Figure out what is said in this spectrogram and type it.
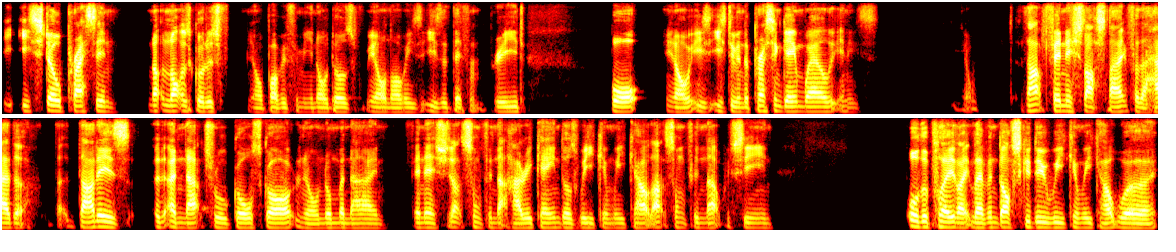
he's still pressing, not not as good as you know Bobby Firmino does. We all know he's he's a different breed, but you know he's he's doing the pressing game well, and he's you know that finish last night for the header. that, that is a, natural goal score. You know, number nine finish. That's something that Harry Kane does week in week out. That's something that we've seen other play like Lewandowski do week in week out, where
